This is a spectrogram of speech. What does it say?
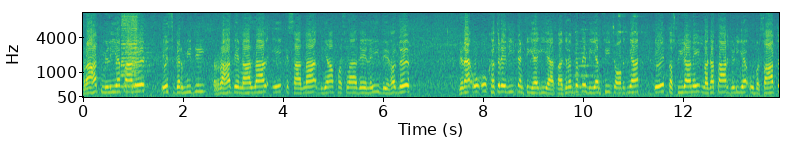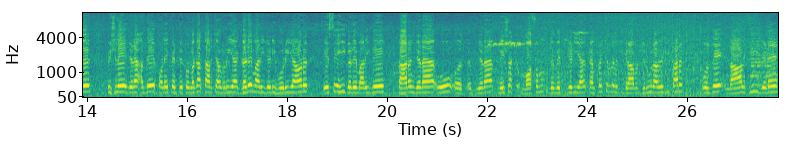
ਰਾਹਤ ਮਿਲੀ ਹੈ ਪਰ ਇਸ ਗਰਮੀ ਦੀ ਰਾਹਤ ਦੇ ਨਾਲ ਨਾਲ ਇਹ ਕਿਸਾਨਾਂ ਦੀਆਂ ਫਸਲਾਂ ਦੇ ਲਈ ਬੇਹੱਦ ਜਿਹੜਾ ਉਹ ਉਹ ਖਤਰੇ ਦੀ ਘੰਟੀ ਹੈਗੀ ਆ। ਤਾਂ ਜਲੰਧਰ ਤੇ ਬੀਐਮਸੀ ਚੌਕ ਦੀਆਂ ਇਹ ਤਸਵੀਰਾਂ ਨੇ ਲਗਾਤਾਰ ਜਿਹੜੀ ਹੈ ਉਹ ਬਰਸਾਤ ਪਿਛਲੇ ਜਿਹੜਾ ਅੱਧੇ ਪੌਣੇ ਘੰਟੇ ਤੋਂ ਲਗਾਤਾਰ ਚੱਲ ਰਹੀ ਹੈ। ਗੜੇਮਾਰੀ ਜਿਹੜੀ ਹੋ ਰਹੀ ਹੈ ਔਰ ਇਸੇ ਹੀ ਗੜੇਮਾਰੀ ਦੇ ਕਾਰਨ ਜਿਹੜਾ ਉਹ ਜਿਹੜਾ ਬੇਸ਼ੱਕ ਮੌਸਮ ਦੇ ਵਿੱਚ ਜਿਹੜੀ ਹੈ ਟੈਂਪਰੇਚਰ ਦੇ ਵਿੱਚ ਗਿਰਾਵਟ ਜ਼ਰੂਰ ਆਵੇਗੀ, ਪਰ ਉਸ ਦੇ ਨਾਲ ਹੀ ਜਿਹੜੇ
